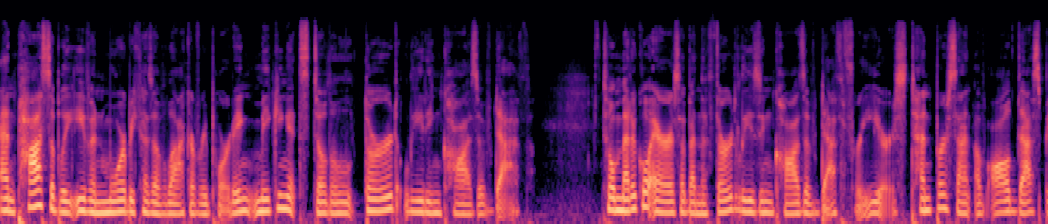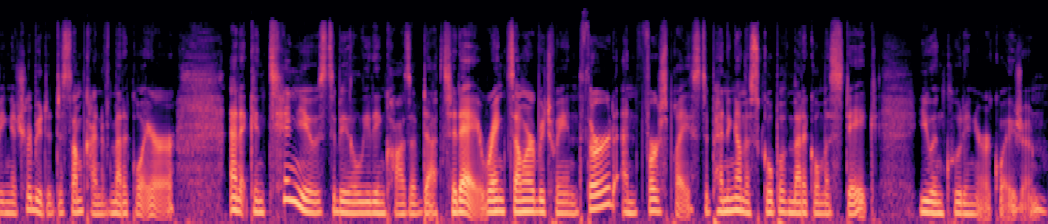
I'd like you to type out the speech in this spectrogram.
and possibly even more because of lack of reporting, making it still the third leading cause of death. So, medical errors have been the third leading cause of death for years, 10% of all deaths being attributed to some kind of medical error. And it continues to be the leading cause of death today, ranked somewhere between third and first place, depending on the scope of medical mistake you include in your equation.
